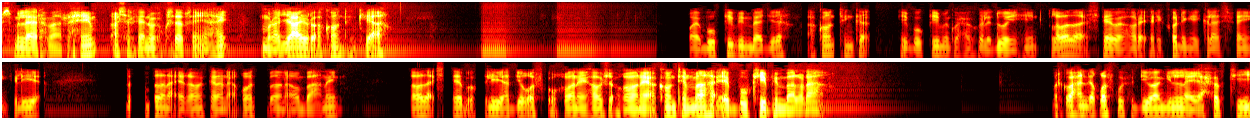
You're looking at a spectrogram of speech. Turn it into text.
bismillahi raxmaan raxiim casharkani wuxuu ku saabsan yahay muraajaca euro accountingkii ah. Waayo bookkeeping baa jira. Accountingka iyo bookkeeping waxay kala duwan yihiin. Labada step ee hore ee recording iyo classifying keliya dad badan ay qaban karaan aqoonta badan aan u baahnayn. Labada step oo keliya haddii qofka uu qabanayo hawsha uu qabanayo accounting maaha ee bookkeeping baa la dhahaa. Marka waxaan idhi qofku wuxuu diiwaangelinayaa xogtii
